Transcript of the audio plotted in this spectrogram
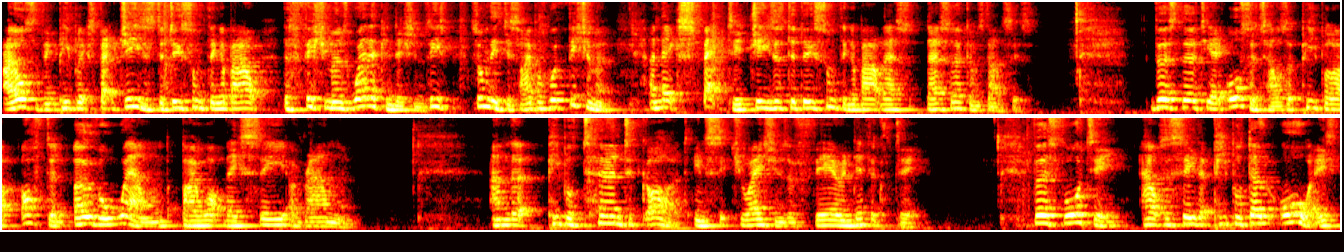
I also think people expect Jesus to do something about the fishermen's weather conditions. These, some of these disciples were fishermen, and they expected Jesus to do something about their, their circumstances. Verse 38 also tells that people are often overwhelmed by what they see around them and that people turn to God in situations of fear and difficulty. Verse 40 helps us see that people don't always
